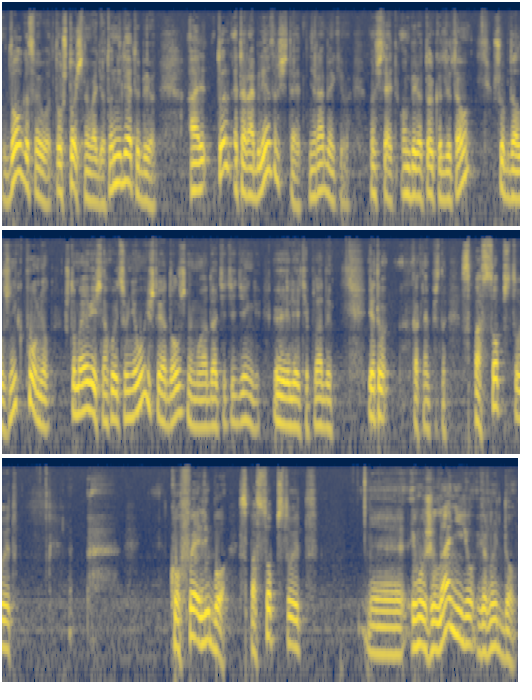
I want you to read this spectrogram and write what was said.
долга своего, то уж точно войдет. Он не для этого берет. А это Раби Лезер считает, не Раби Акива. Он считает, он берет только для того, чтобы должник помнил, что моя вещь находится у него, и что я должен ему отдать эти деньги э, или эти плоды. И это, как написано, способствует кофе либо способствует э, ему желанию вернуть долг.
